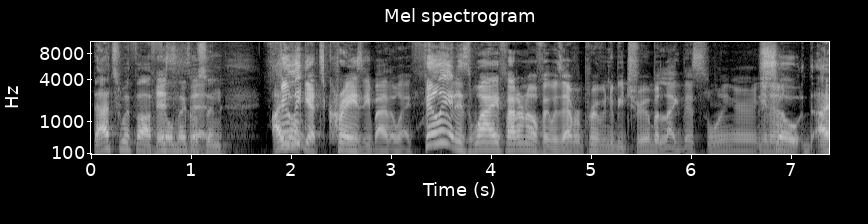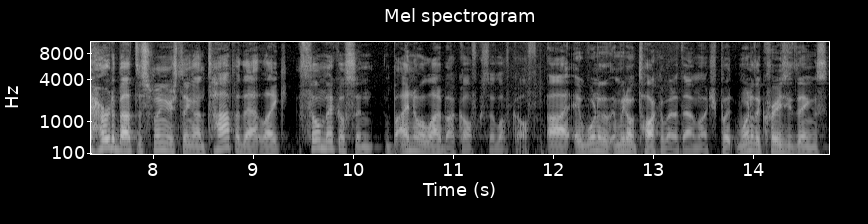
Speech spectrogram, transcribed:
That's with uh, Phil is it. Philly gets crazy, by the way. Philly and his wife. I don't know if it was ever proven to be true, but like this swinger, you know. So I heard about the swingers thing. On top of that, like Phil Mickelson, I know a lot about golf because I love golf. Uh, and one of the, and we don't talk about it that much, but one of the crazy things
